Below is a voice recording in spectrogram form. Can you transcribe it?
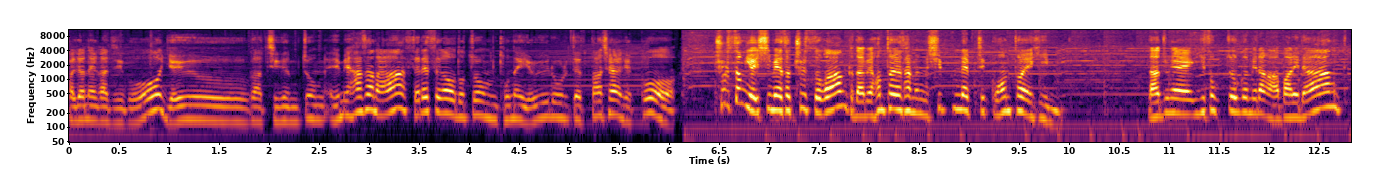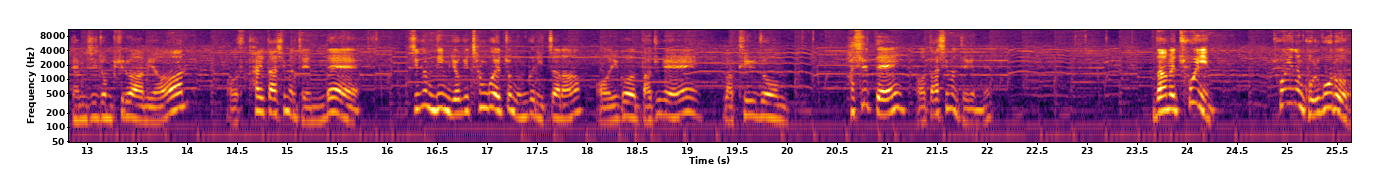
관련해가지고 여유가 지금 좀 애매하잖아. 세레스가오도 좀 돈에 여유로울 때 따셔야겠고 출석 열심히 해서 출소강 그 다음에 헌터의 사명 10렙 찍고 헌터의 힘 나중에 이속 조금이랑 아발이랑 댐지 좀 필요하면 어, 스타일 따시면 되는데 지금 님 여기 창고에 좀 은근 있잖아. 어 이거 나중에 라테일 좀 하실 때 어, 따시면 되겠네. 그 다음에 초인. 초인은 골고루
